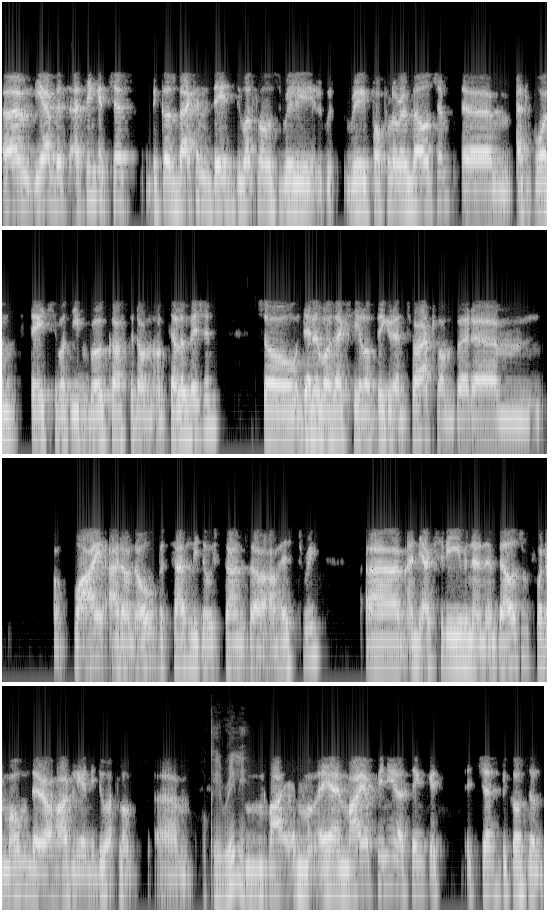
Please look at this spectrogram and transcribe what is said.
Um, yeah, but I think it's just because back in the days, duathlon was really, really popular in Belgium. Um, at one stage, it was even broadcasted on, on television. So then it was actually a lot bigger than triathlon. But um, why? I don't know. But sadly, those times are, are history. Um, and actually, even in, in Belgium, for the moment, there are hardly any duathlons. Um, Okay, really? my, in my- yeah, in my opinion, I think it's it's just because the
